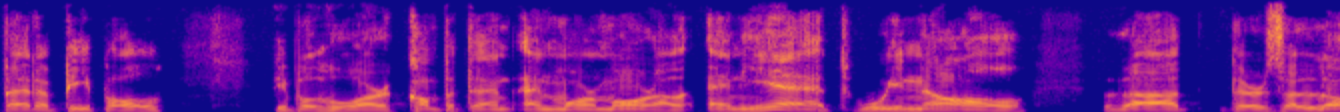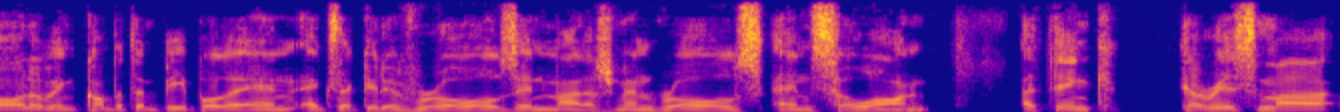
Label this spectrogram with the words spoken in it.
better people people who are competent and more moral. And yet we know that there's a lot of incompetent people in executive roles, in management roles, and so on. I think charisma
